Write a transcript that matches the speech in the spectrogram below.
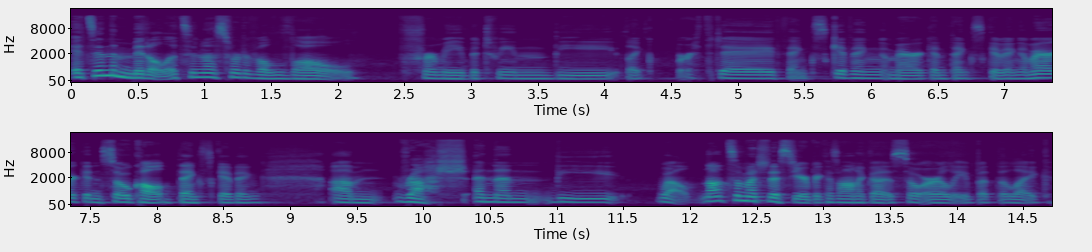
it's in the middle. It's in a sort of a lull for me between the like birthday, Thanksgiving, American Thanksgiving, American so-called Thanksgiving um, rush, and then the well, not so much this year because Hanukkah is so early, but the like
